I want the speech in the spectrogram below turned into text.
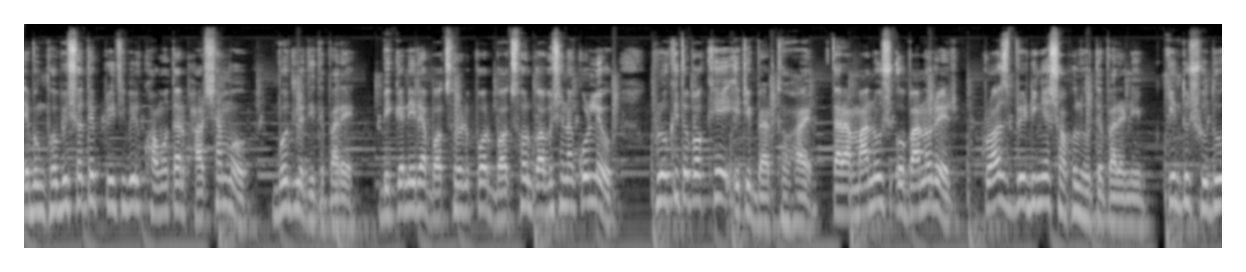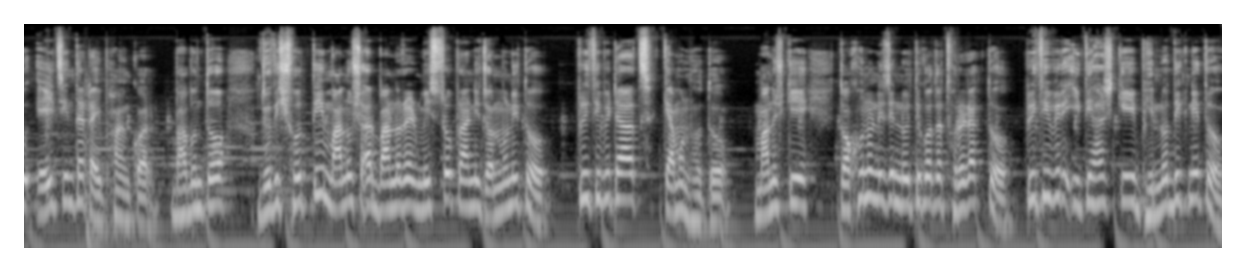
এবং ভবিষ্যতে পৃথিবীর ক্ষমতার ভারসাম্য বদলে দিতে পারে। বিজ্ঞানীরা বছরের পর বছর গবেষণা করলেও প্রকৃতপক্ষে এটি ব্যর্থ হয়। তারা মানুষ ও বানরের ক্রস ব্রিডিংয়ে সফল হতে পারেনি। কিন্তু শুধু এই চিন্তাটাই ভয়ঙ্কর। ভাবুন তো, যদি সত্যি মানুষ আর বানরের মিশ্র প্রাণী জন্ম নিত, পৃথিবীটা আজ কেমন হতো? মানুষ কি তখনও নিজের নৈতিকতা ধরে রাখত? পৃথিবীর ইতিহাস কি ভিন্ন দিক নিত?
